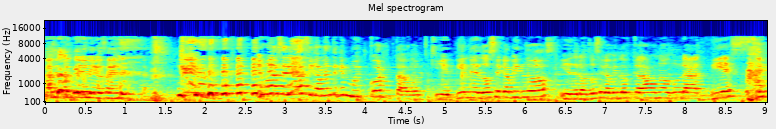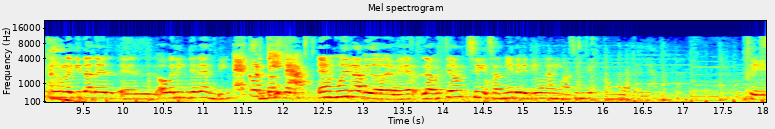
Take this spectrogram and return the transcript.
Básicamente yo ni lo saben. Es una serie básicamente que es muy corta porque tiene 12 capítulos y de los 12 capítulos cada uno dura 10 si es que uno le quita el, el opening y el ending. ¡Es cortita! Entonces, es muy rápido de ver. La cuestión, sí, se admite que tiene una animación que es como la callampa. Sí,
